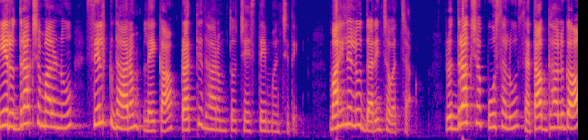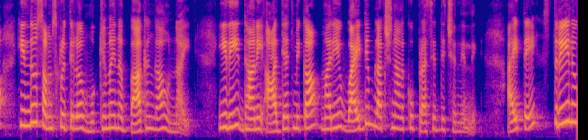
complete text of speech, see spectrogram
ఈ రుద్రాక్షమాలను సిల్క్ దారం లేక ప్రత్తి దారంతో చేస్తే మంచిది. మహిళలు ధరించవచ్చా? రుద్రాక్ష పూసలు శతాబ్దాలుగా హిందూ సంస్కృతిలో ముఖ్యమైన భాగంగా ఉన్నాయి. ఇది దాని ఆధ్యాత్మిక మరియు వైద్యం లక్షణాలకు ప్రసిద్ధి చెందింది. అయితే స్త్రీలు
